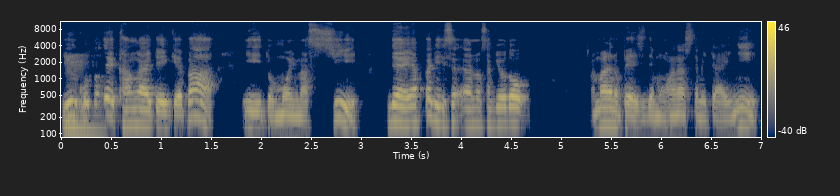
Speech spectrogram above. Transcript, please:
いうことで考えていけばいいと思いますし、でやっぱりさあの先ほど前のページでもお話したみたいに、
